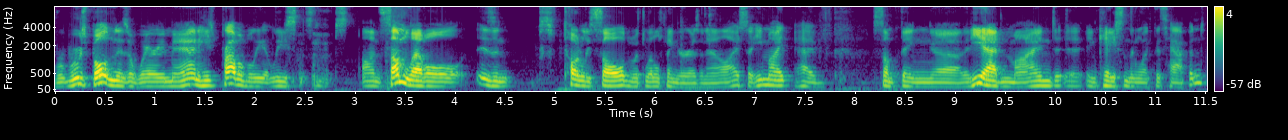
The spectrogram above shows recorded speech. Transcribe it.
Roose Bolton is a wary man. He's probably at least on some level isn't totally sold with Littlefinger as an ally, so he might have something uh, that he had in mind uh, in case something like this happened.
